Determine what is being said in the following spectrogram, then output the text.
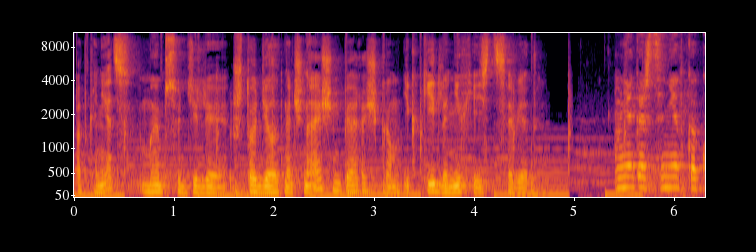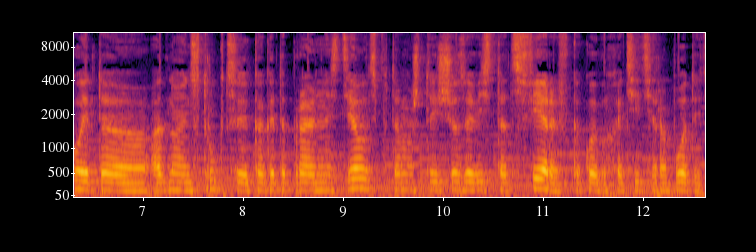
Под конец мы обсудили, что делать начинающим пиарщикам и какие для них есть советы. Мне кажется, нет какой-то одной инструкции, как это правильно сделать, потому что еще зависит от сферы, в какой вы хотите работать.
